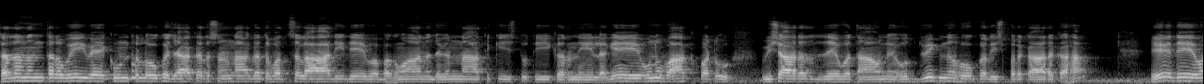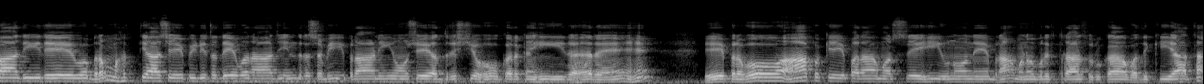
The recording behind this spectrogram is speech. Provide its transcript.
तदनंतर वे वैकुंठ लोक जाकर शरणागत वत्सल आदि देव भगवान जगन्नाथ की स्तुति करने लगे। उन वाकपटु विशारद देवताओं ने उद्विग्न होकर इस प्रकार कहा, हे देवादि देव ब्रह्म हत्या से पीड़ित देवराज इंद्र सभी प्राणियों से अदृश्य होकर कहीं रह रहे हैं। हे प्रभो, आपके परामर्श से ही उन्होंने ब्राह्मण वृत्रासुर का वध किया था।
